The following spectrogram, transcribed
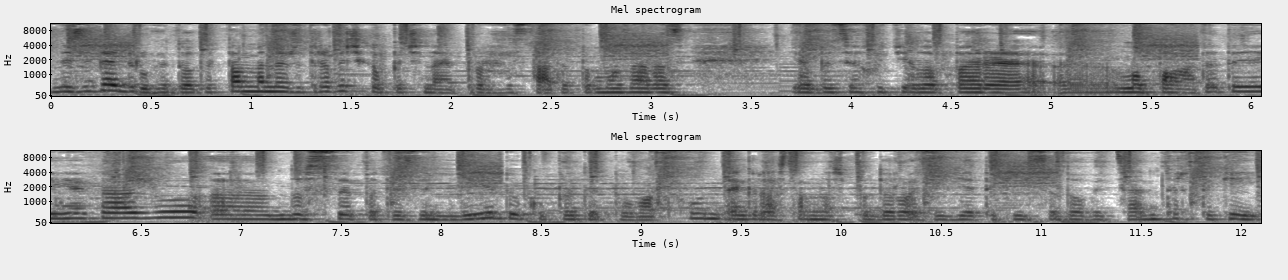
не зійде друге добре. Там в мене вже травичка починає проростати, тому зараз я би це хотіла перелопатити, як я кажу, е, досипати землі, докупити торфу. Якраз там у нас по дорозі є такий садовий центр, такий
